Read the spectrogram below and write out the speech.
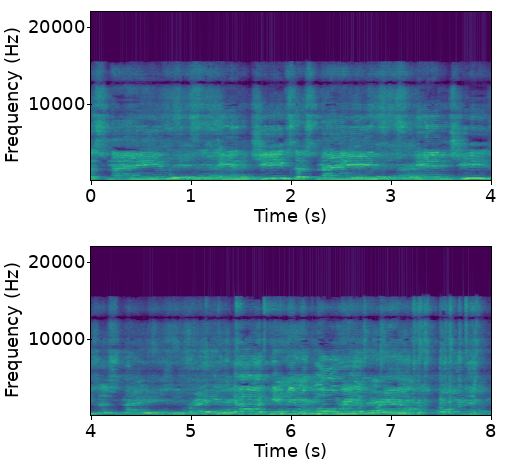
Jesus' name, in Jesus' name, in Jesus' name. Praise God. Give him a glorious praise this morning.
